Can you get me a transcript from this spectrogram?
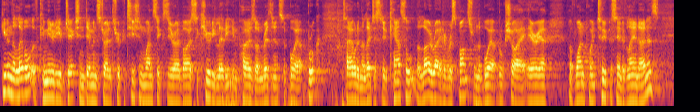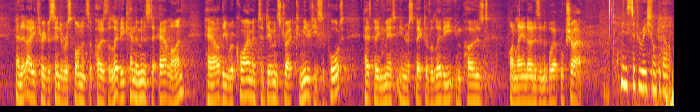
Given the level of community objection demonstrated through petition 160 by a security levy imposed on residents of Boyup Brook, tabled in the Legislative Council, the low rate of response from the Boyup Brook Shire area of 1.2 per cent of landowners, and that 83 per cent of respondents oppose the levy, can the Minister outline how the requirement to demonstrate community support has been met in respect of the levy imposed on landowners in the Boyup Brook Shire? Minister for Regional Development.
